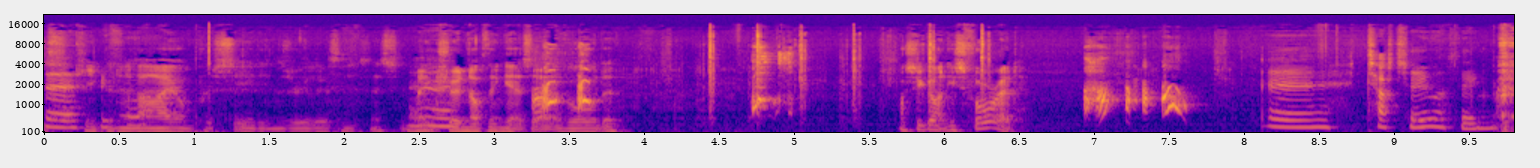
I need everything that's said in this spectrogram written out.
uh, Keeping before. an eye on proceedings, really. Isn't it? Just Make sure nothing gets out of order. What's he got on his forehead? Uh, tattoo, I think.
